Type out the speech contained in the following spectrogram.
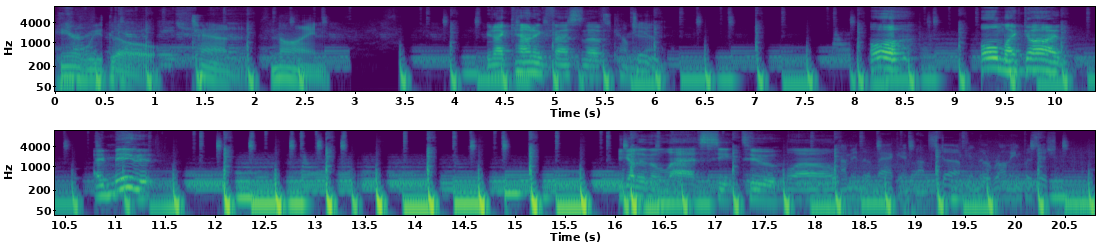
Here we go. 10, 9, You're not counting fast enough. Come in. Oh, oh my god. I made it. He got in the last seat too. Wow. I'm in the back and I'm stuck in the running position.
